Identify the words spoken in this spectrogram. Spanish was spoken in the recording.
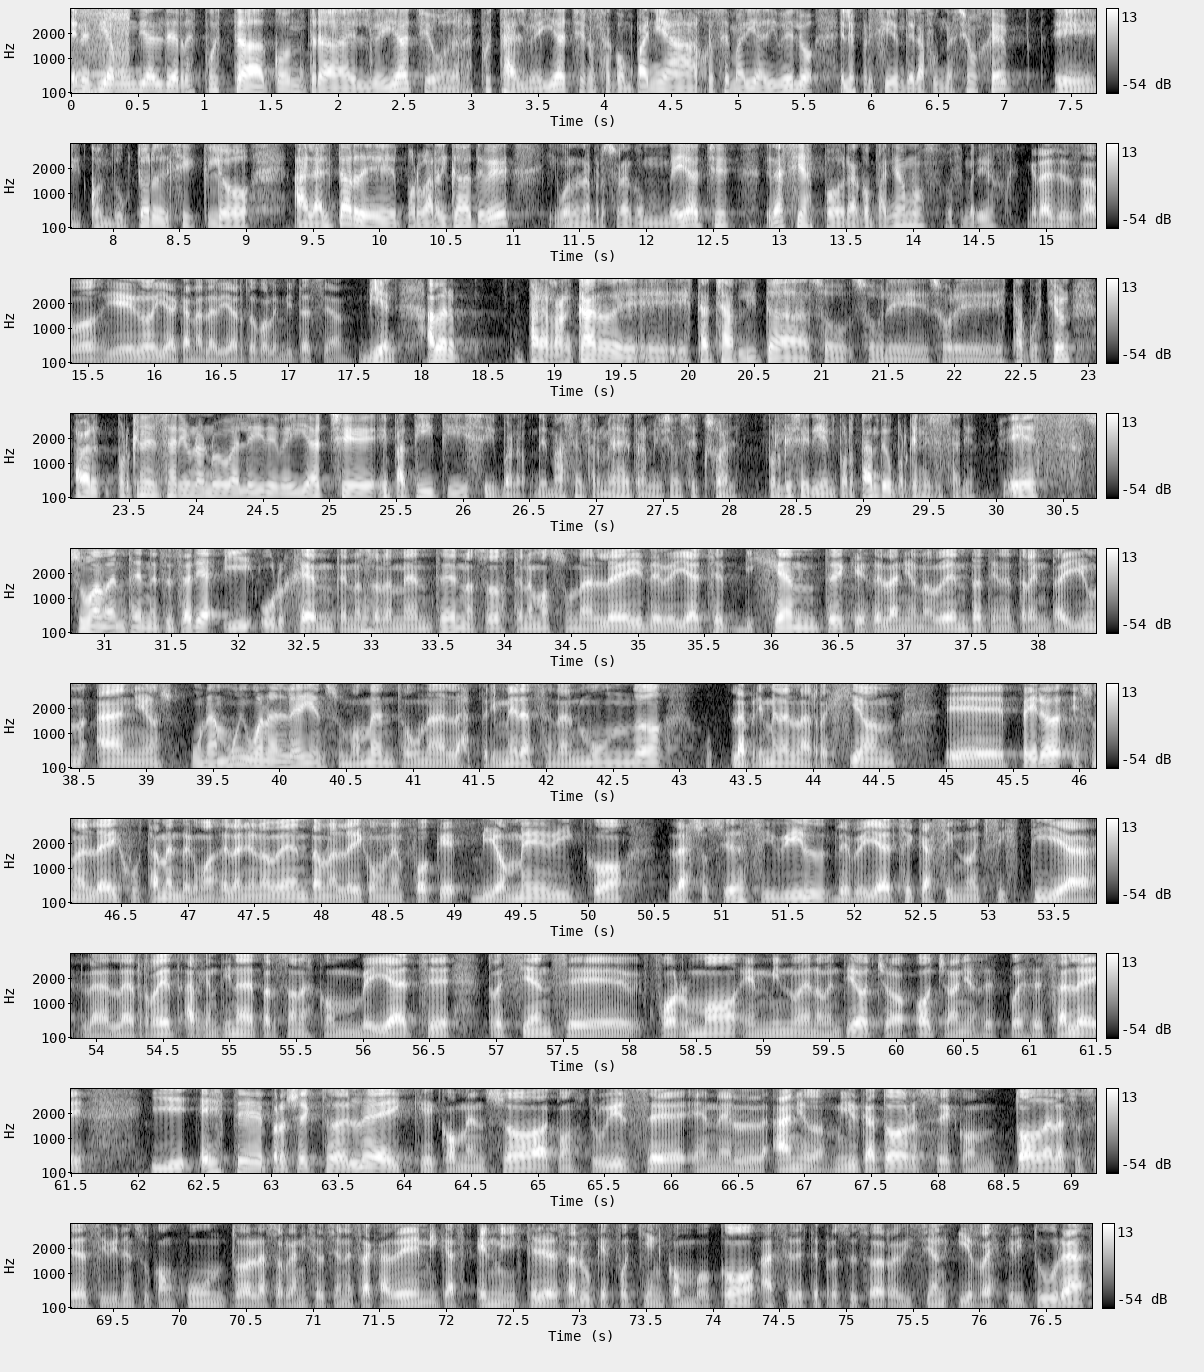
En el Día Mundial de Respuesta contra el VIH o de respuesta al VIH nos acompaña José María Divelo, él es presidente de la Fundación GEP, eh, conductor del ciclo Al Altar de, por Barricada TV y bueno, una persona con VIH. Gracias por acompañarnos, José María. Gracias a vos, Diego, y a Canal Abierto por la invitación. Bien, a ver, para arrancar eh, eh, esta charlita sobre, sobre esta cuestión, a ver, ¿por qué es necesaria una nueva ley de VIH, hepatitis y bueno, demás enfermedades de transmisión sexual? ¿Por qué sería importante o por qué es necesaria? Es sumamente necesaria y urgente, no solamente. Nosotros tenemos una ley de VIH vigente que es del año 90, tiene 31 años, una muy buena ley en su momento, una de las primeras en el mundo, la primera en la región eh, pero es una ley justamente como es del año 90, una ley con un enfoque biomédico. La sociedad civil de VIH casi no existía. La, la, red argentina de personas con VIH recién se formó en 1998, ocho años después de esa ley. Y este proyecto de ley que comenzó a construirse en el año 2014 con toda la sociedad civil en su conjunto, las organizaciones académicas, el Ministerio de Salud, que fue quien convocó a hacer este proceso de revisión y reescritura,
